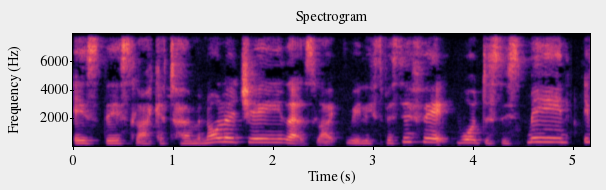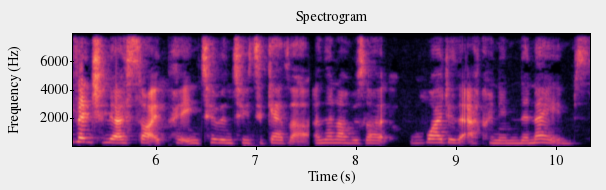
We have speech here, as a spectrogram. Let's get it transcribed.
Is this like a terminology that's like really specific? What does this mean? Eventually, I started putting two and two together. And then I was like, why do the acronym the names?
